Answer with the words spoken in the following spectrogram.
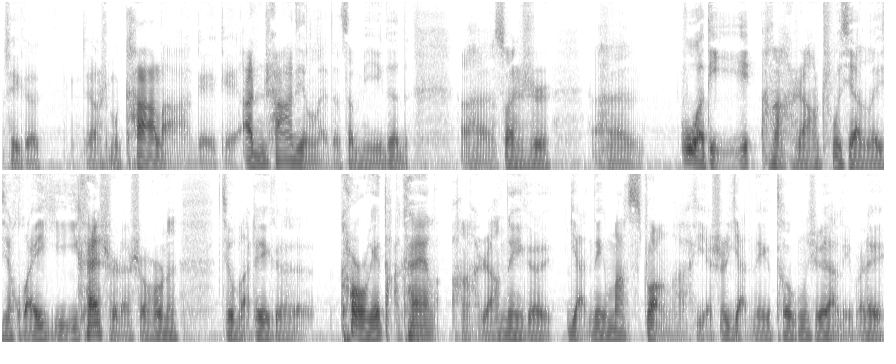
这个叫什么卡拉给给安插进来的这么一个，呃，算是呃。卧底哈，然后出现了一些怀疑。一开始的时候呢，就把这个扣给打开了哈，然后那个演那个 Mark Strong 啊，也是演那个特工学院里边那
